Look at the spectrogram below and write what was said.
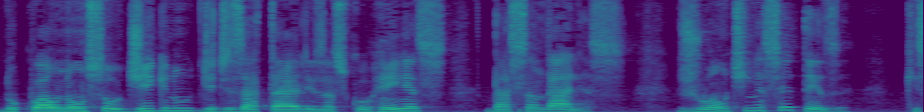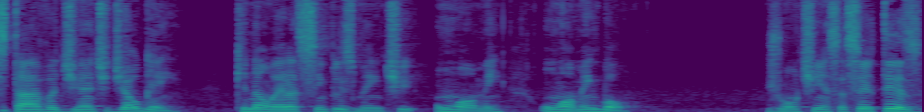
do qual não sou digno de desatar-lhes as correias das sandálias. João tinha certeza que estava diante de alguém que não era simplesmente um homem, um homem bom. João tinha essa certeza.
